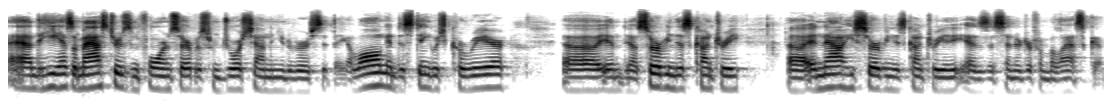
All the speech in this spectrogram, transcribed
And he has a master's in foreign service from Georgetown University, a long and distinguished career uh, in uh, serving this country, uh, and now he's serving his country as a senator from Alaska.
